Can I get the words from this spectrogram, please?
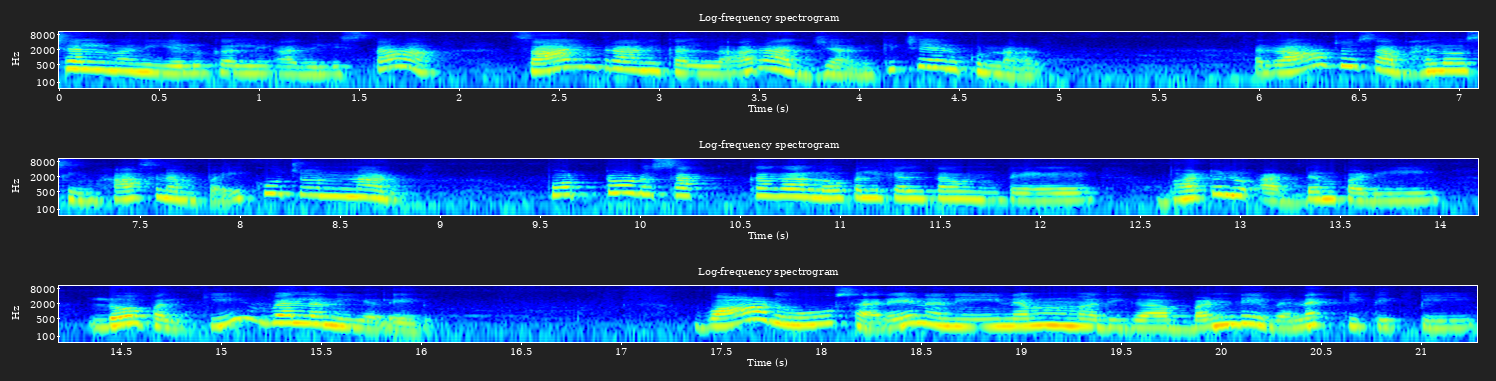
చల్మని ఎలుకల్ని అదిలిస్తా సాయంత్రానికల్లా రాజ్యానికి చేరుకున్నాడు. రాజు సభలో సింహాసనంపై కూర్చున్నాడు. పొట్టోడు చక్కగా లోపలికి వెళ్తా ఉంటే భటులు అడ్డం పడి లోపలికి వెళ్ళనీయలేదు. వాడు సరేనని నెమ్మదిగా బండి వెనక్కి తిప్పి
